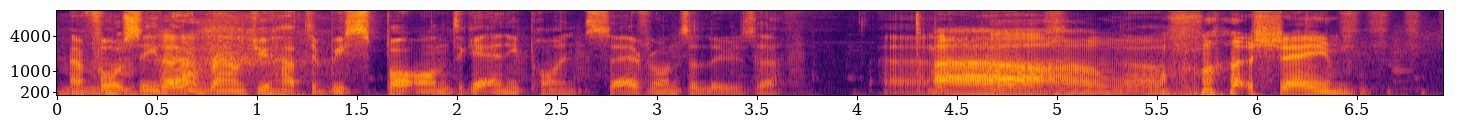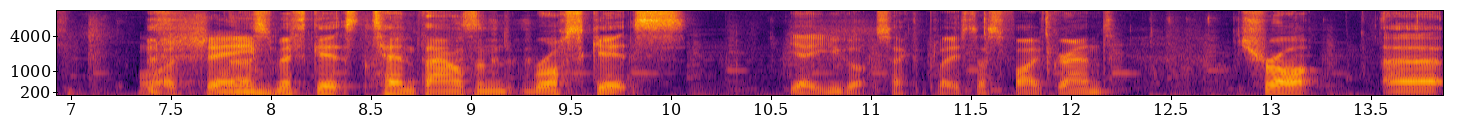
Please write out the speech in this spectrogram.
Unfortunately, that round you had to be spot on to get any points, so everyone's a loser. Oh, what a shame. What a Uh, shame. Smith gets 10,000. Ross gets, yeah, you got second place. That's five grand. Trott, uh,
